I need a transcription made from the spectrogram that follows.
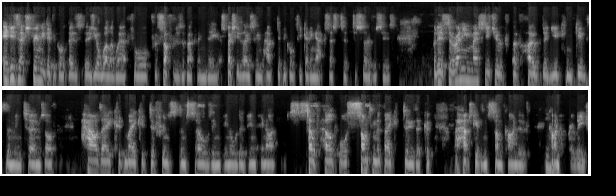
it is extremely difficult, as, as you're well aware, for, for sufferers of FND, especially those who have difficulty getting access to, to services. But is there any message of, of hope that you can give them in terms of how they could make a difference themselves in, in order in, in our self-help or something that they could do that could perhaps give them some kind of mm-hmm. kind of relief?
